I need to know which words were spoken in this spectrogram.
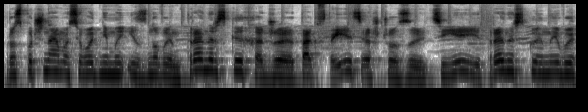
Розпочинаємо сьогодні ми із новин тренерських, адже так стається, що з цієї тренерської ниви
